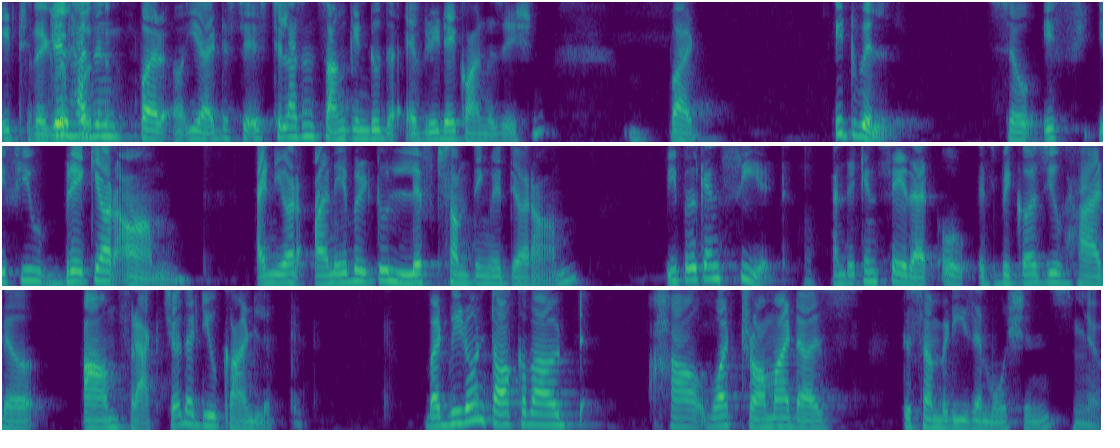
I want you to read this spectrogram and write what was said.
it Regular still hasn't, per, uh, yeah, it, is, it still hasn't sunk into the everyday conversation, but it will. So if if you break your arm and you're unable to lift something with your arm, people can see it and they can say that, oh, it's because you've had a arm fracture that you can't lift it. But we don't talk about how what trauma does to somebody's emotions Yeah.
